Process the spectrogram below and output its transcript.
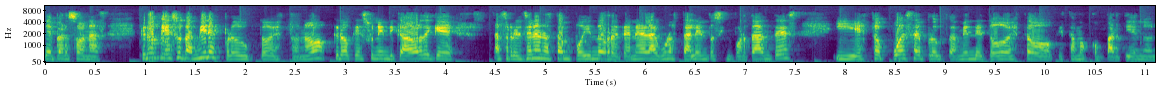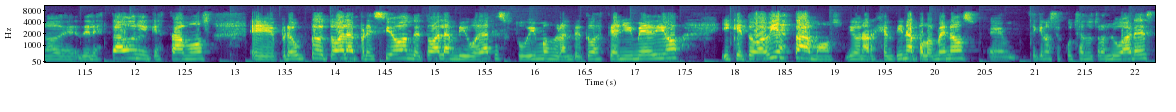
de personas. Creo que eso también es producto de esto, ¿no? Creo que es un indicador de que las organizaciones no están pudiendo retener algunos talentos importantes y esto puede ser producto también de todo esto que estamos compartiendo, ¿no? del estado en el que estamos, eh, producto de toda la presión, de toda la ambigüedad que sostuvimos durante todo este año y medio y que todavía estamos, digo, en Argentina por lo menos, eh, sé que nos escuchan en otros lugares,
